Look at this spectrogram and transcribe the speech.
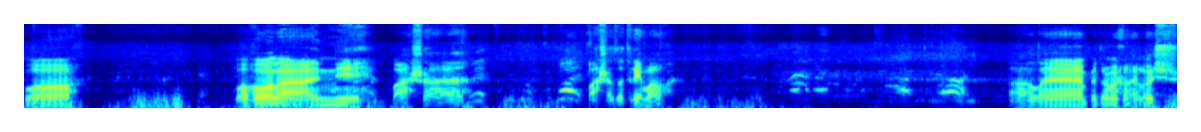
по по гола ні. Па Паша. Паша затримав. Але Петро Михайлович.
